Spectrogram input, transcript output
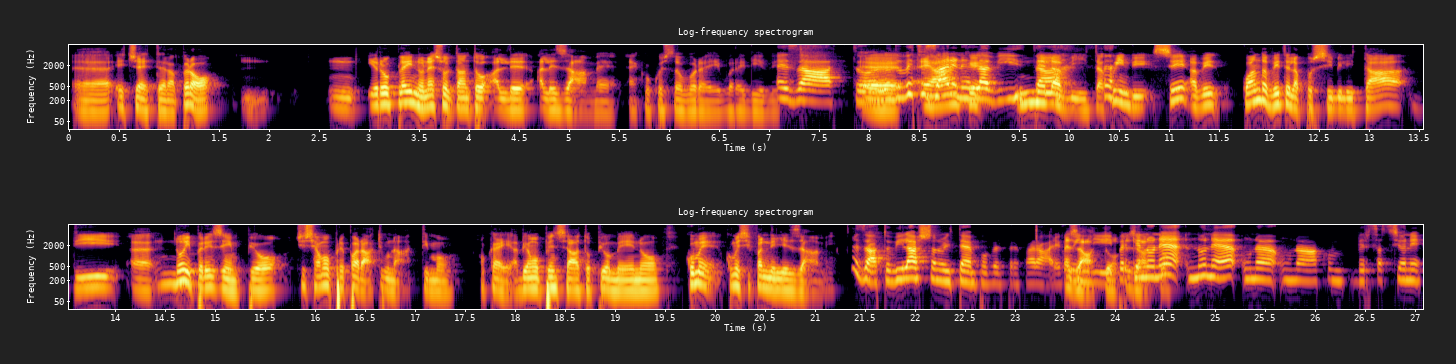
eh, eccetera. Però mh, il roleplay non è soltanto alle, all'esame, ecco questo vorrei, vorrei dirvi. Esatto, eh, lo dovete usare nella vita. Nella vita, quindi se ave- quando avete la possibilità di... Eh, noi per esempio ci siamo preparati un attimo ok? Abbiamo pensato più o meno come, come si fa negli esami. Esatto, vi lasciano il tempo per preparare, quindi, esatto, perché esatto. non è, non è una, una, conversazione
